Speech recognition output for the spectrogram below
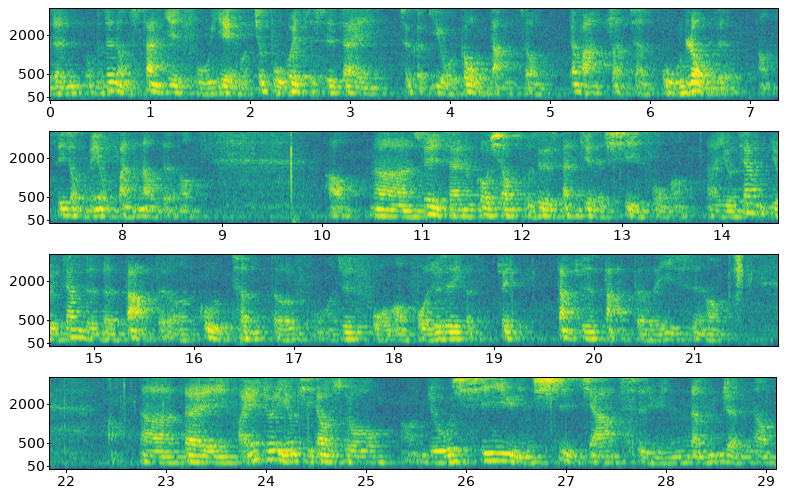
人，我们这种善业福业哦，就不会只是在这个有漏当中，要把它转成无漏的哦，是一种没有烦恼的哦。好，那所以才能够消除这个三界的系缚哦。啊，有这样有这样子的大德，故称得佛，就是佛哦，佛就是一个最大就是大德的意思哦。好，那在法院经里又提到说。如西云释迦，此云能人哦，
